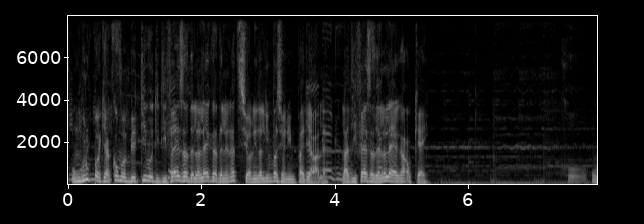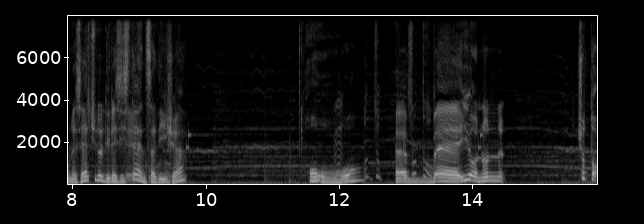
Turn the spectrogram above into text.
un gruppo che ha come obiettivo di difesa della Lega delle Nazioni dall'invasione imperiale. La difesa della Lega, ok. Un esercito di resistenza, dice? Oh. Eh, beh, io non... Ciotto.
